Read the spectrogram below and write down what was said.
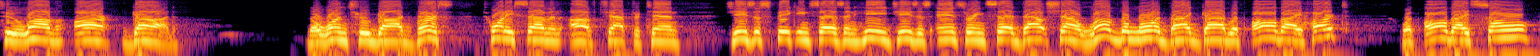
To love our God. The one true God. Verse 27 of chapter 10. Jesus speaking says, And he, Jesus answering, said, Thou shalt love the Lord thy God with all thy heart, with all thy soul,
